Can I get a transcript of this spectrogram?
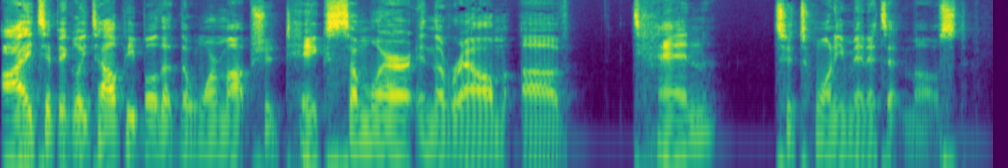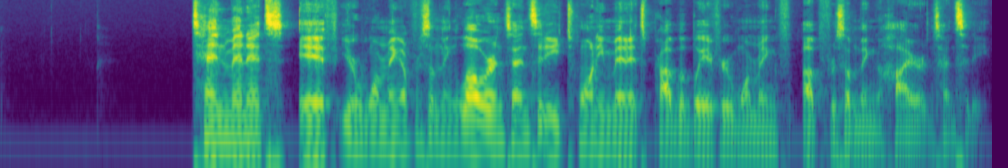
I typically tell people that the warm up should take somewhere in the realm of 10 to 20 minutes at most. 10 minutes if you're warming up for something lower intensity, 20 minutes probably if you're warming up for something higher intensity.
